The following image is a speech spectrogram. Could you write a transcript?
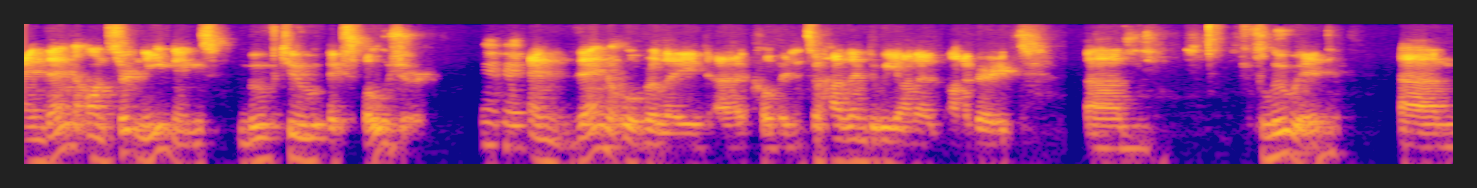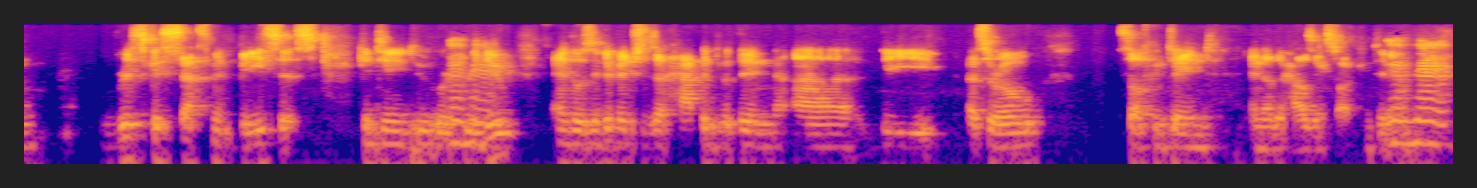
and then on certain evenings, moved to exposure mm-hmm. and then overlaid uh, COVID. And so, how then do we, on a, on a very um, fluid, um, risk assessment basis continue to do work mm-hmm. we do and those interventions that happened within uh, the SRO self-contained and other housing stock continuum. Mm-hmm.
